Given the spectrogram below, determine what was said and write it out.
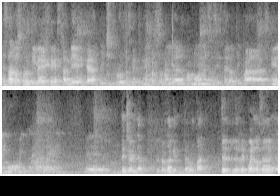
Están los frutivejes también, que eran pinches frutas que tenían personalidades mamonas, así estereotipadas, emo y la madre. Eh, De hecho, ahorita, perdón que te interrumpa, te recuerdo, o sea, ahorita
